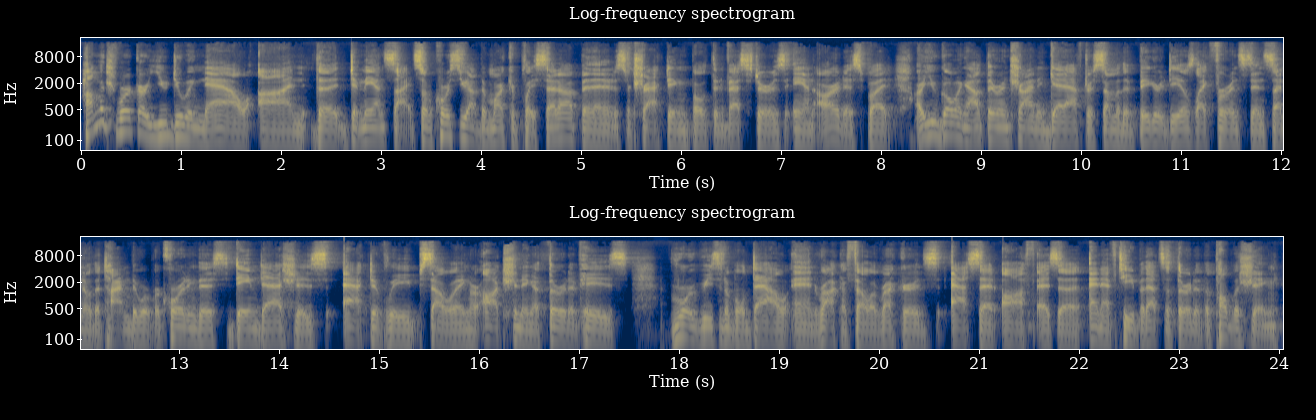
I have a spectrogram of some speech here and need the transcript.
how much work are you doing now on the demand side? So of course you have the marketplace set up and then it's attracting both investors and artists, but are you going out there and trying to get after some of the bigger deals? Like for instance, I know the time that we're recording this, Dame Dash is actively selling or auctioning a third of his Roy Reasonable Doubt and Roc-A-Fella Records asset off as a NFT, but that's a third of the publishing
